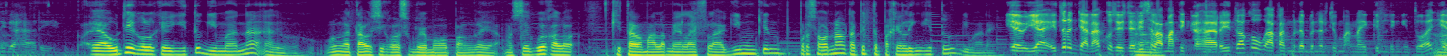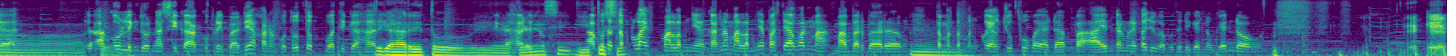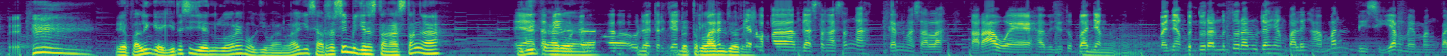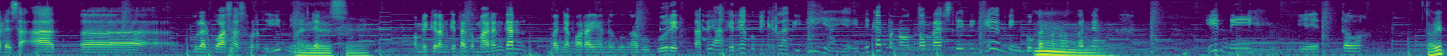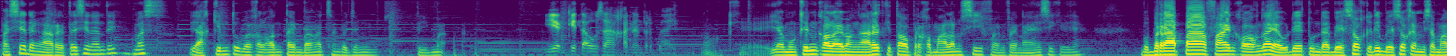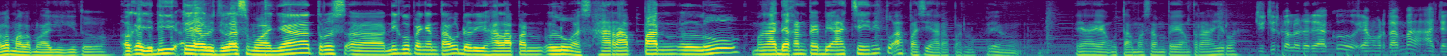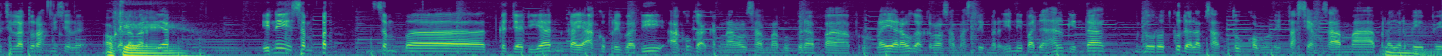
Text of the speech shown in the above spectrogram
tiga hari Ya udah kalau kayak gitu gimana? Aduh, gue nggak tahu sih kalau semuanya mau apa enggak ya. Maksudnya gue kalau kita malamnya live lagi mungkin personal tapi terpakai link itu gimana ya? ya ya itu rencana aku sih jadi Ah. selama tiga hari itu aku akan bener-bener cuma naikin link itu aja Ah, Nggak, oke. aku link donasi ke aku pribadi akan aku tutup buat tiga hari tiga hari itu, iya Tiga hari itu. sih gitu aku sih. tetap live malamnya karena malamnya pasti aku kan ma- mabar bareng Hmm. teman-temanku yang cupu kayak Dapa Ain kan mereka juga butuh digendong-gendong. Ya paling kayak gitu sih jangan keluar mau gimana lagi. Seharusnya sih bikin setengah-setengah. ya Jadi tapi ada- udah uh, udah terjadi udah terlanjur. Kemarin kenapa nggak setengah-setengah kan masalah taraweh habis itu banyak Hmm. banyak benturan-benturan udah yang paling aman di siang memang pada saat uh, bulan puasa seperti ini Ah, dan iya sih. pemikiran kita kemarin kan banyak orang yang nunggu ngabuburit tapi akhirnya aku pikir lagi iya ya ini kan penonton live streaming gaming bukan Hmm. penonton yang ini gitu Tapi pasti ada ngaretnya sih nanti, Mas. Yakin tuh bakal on time banget sampai jam 5. ya kita usahakan yang terbaik Oke, ya mungkin kalau emang ngaret kita oper ke malam sih, fine-fine aja sih kayaknya. Beberapa fine, kalau enggak ya udah tunda besok, jadi besok yang bisa malam-malam lagi gitu. Oke, jadi itu ya udah jelas semuanya. Terus eh, ini gue pengen tahu dari harapan lu mas, harapan lu mengadakan PBAC ini tuh apa sih harapan lu? Yang ya yang utama sampai yang terakhir lah. jujur kalau dari aku yang pertama ajang silaturahmi sih Le. Oke. Artian, ini sempet sempet kejadian kayak aku pribadi aku nggak kenal sama beberapa pro player aku nggak kenal sama streamer ini padahal kita menurutku dalam satu komunitas yang sama player Hmm. PB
